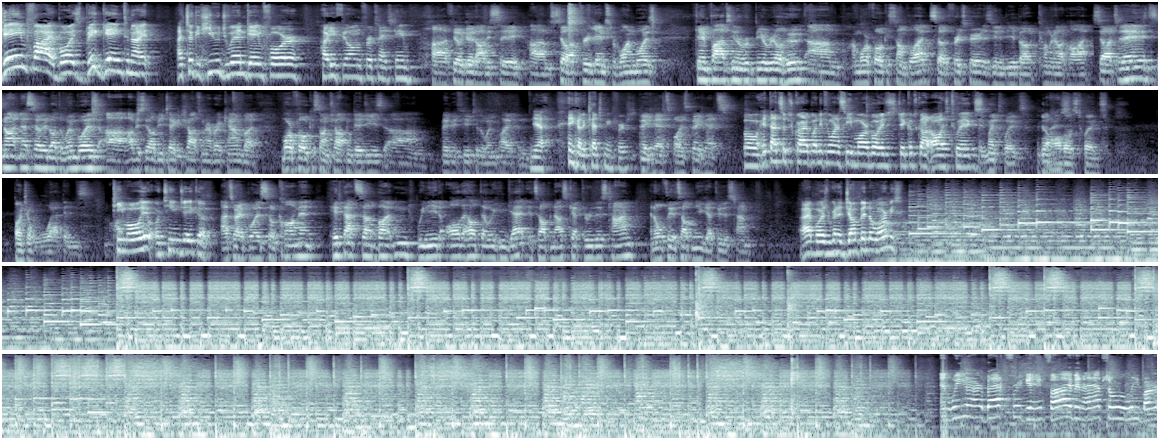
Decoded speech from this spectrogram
Game five, boys. Big game tonight. I took a huge win, game four. How you feeling for tonight's game? Uh, I feel good, obviously. Um, still up three games for one, boys. Game five's gonna be a real hoot. Um, I'm more focused on blood, so the first period is gonna be about coming out hot. So today it's not necessarily about the win, boys. Uh, obviously, I'll be taking shots whenever I can, but more focused on chopping digis. Um, maybe a few to the windpipe and Yeah, you gotta catch me first. big hits, boys. Big hits. So hit that subscribe button if you want to see more, boys. Jacob's got all his twigs. Look my twigs. Look at all those twigs. Bunch of weapons. Team Olly or Team Jacob? That's right, boys. So comment, hit that sub button. We need all the help that we can get. It's helping us get through this time, and hopefully it's helping you get through this time. All right, boys, we're gonna jump into warmies.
